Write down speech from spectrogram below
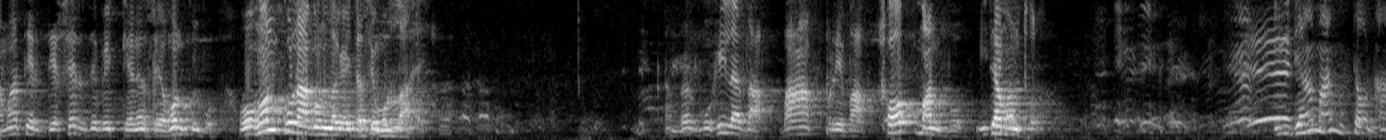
আমাদের দেশের যে ব্যক্তি এনেছে এখন কইব ওহন কোন আগুন লাগাইতেছে মোল্লায়। আমরা মহিলা জাত, বাপ রে বাপ, সব মানবো ইটা মানত না। ইটা মানত না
